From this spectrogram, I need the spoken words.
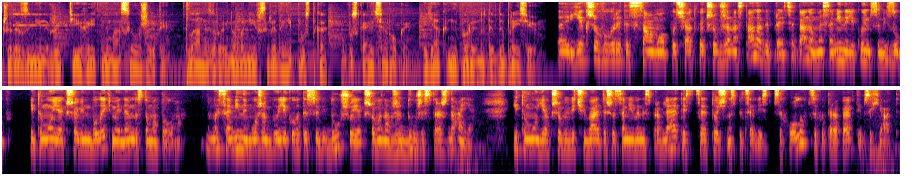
Через зміни в житті геть нема сил жити. Плани зруйновані, всередині пустка, опускаються руки. Як не поринути в депресію? Е, Якщо говорити з самого початку, якщо вже настала депресія, да, ну ми самі не лікуємо собі зуб. І тому, якщо він болить, ми йдемо до стоматолога. Ми самі не можемо вилікувати собі душу, якщо вона вже дуже страждає. І тому, якщо ви відчуваєте, що самі ви не справляєтесь, це точно спеціаліст, психолог, психотерапевт і психіатр.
